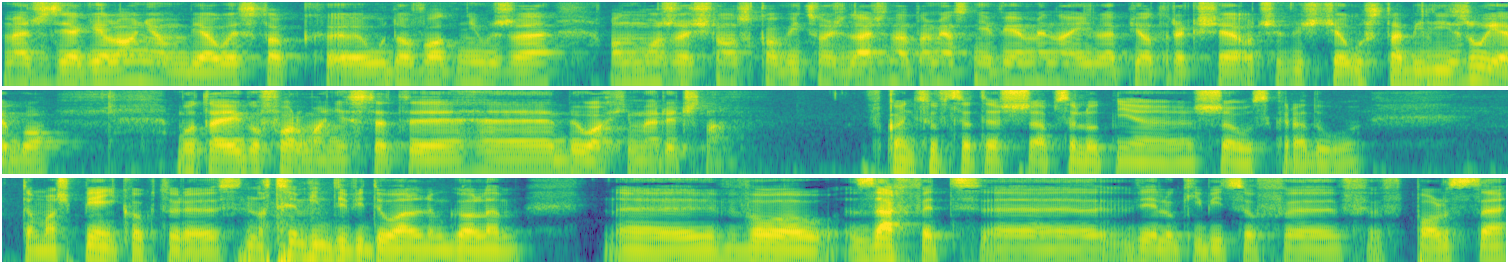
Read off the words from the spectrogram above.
mecz z Jagiellonią Białystok udowodnił, że on może Śląskowi coś dać, natomiast nie wiemy na ile Piotrek się oczywiście ustabilizuje, bo, bo ta jego forma niestety była chimeryczna. W końcówce też absolutnie show skradł Tomasz Pieńko, który no, tym indywidualnym golem e, wywołał zachwyt e, wielu kibiców e, w, w Polsce,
